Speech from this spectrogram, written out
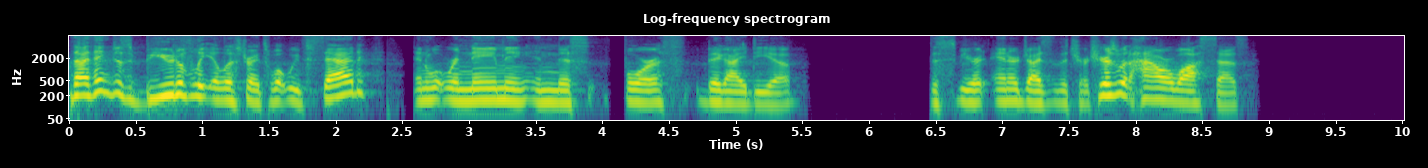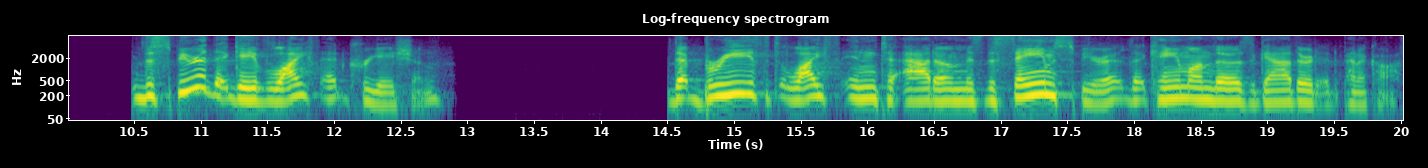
that I think just beautifully illustrates what we've said and what we're naming in this fourth big idea. The Spirit energizes the church. Here's what Hauerwas says The Spirit that gave life at creation, that breathed life into Adam, is the same Spirit that came on those gathered at Pentecost.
